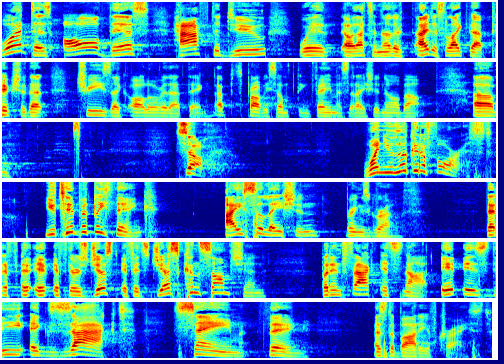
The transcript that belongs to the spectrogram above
What does all this have to do with? Oh, that's another. I just like that picture, that trees like all over that thing. That's probably something famous that I should know about. Um, so, when you look at a forest, you typically think isolation brings growth. That if, if, if there's just, if it's just consumption, but in fact it's not. It is the exact same thing as the body of Christ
